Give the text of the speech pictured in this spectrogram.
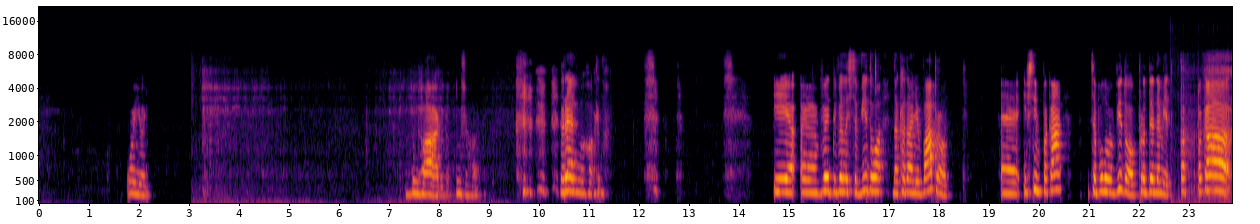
Ой-ой. Гарно, дуже гарно. Реально гарно. І е, ви дивилися відео на каналі Вапро. Е, і всім пока. Це було відео про динаміт. Пока.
